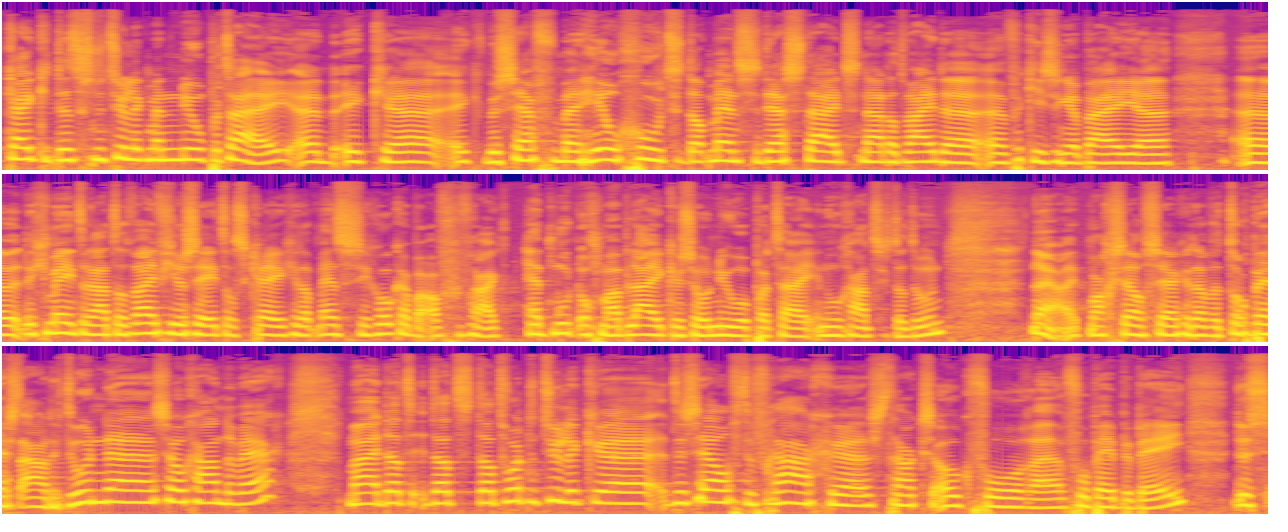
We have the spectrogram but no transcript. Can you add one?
kijk, dat is natuurlijk een nieuwe partij. En ik, uh, ik besef me heel goed dat mensen destijds, nadat wij de verkiezingen bij de gemeenteraad, dat wij vier zetels kregen, dat mensen zich ook hebben afgevraagd: het moet nog maar blijken, zo'n nieuwe partij. En hoe gaat zich dat doen? Nou ja, ik mag zelf zeggen dat we het toch best aardig doen, zo gaandeweg. Maar dat, dat, dat wordt natuurlijk dezelfde vraag straks ook voor. voor BBB. Dus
